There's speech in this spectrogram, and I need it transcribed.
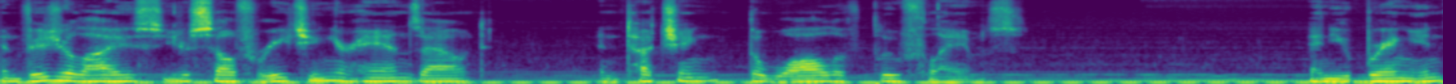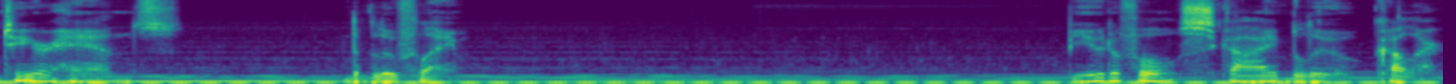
And visualize yourself reaching your hands out and touching the wall of blue flames. And you bring into your hands blue flame. Beautiful sky blue color.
